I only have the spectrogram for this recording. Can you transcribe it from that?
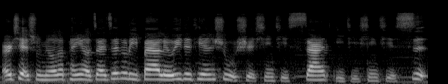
而且属牛的朋友在这个礼拜要留意的天数是星期三以及星期四。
